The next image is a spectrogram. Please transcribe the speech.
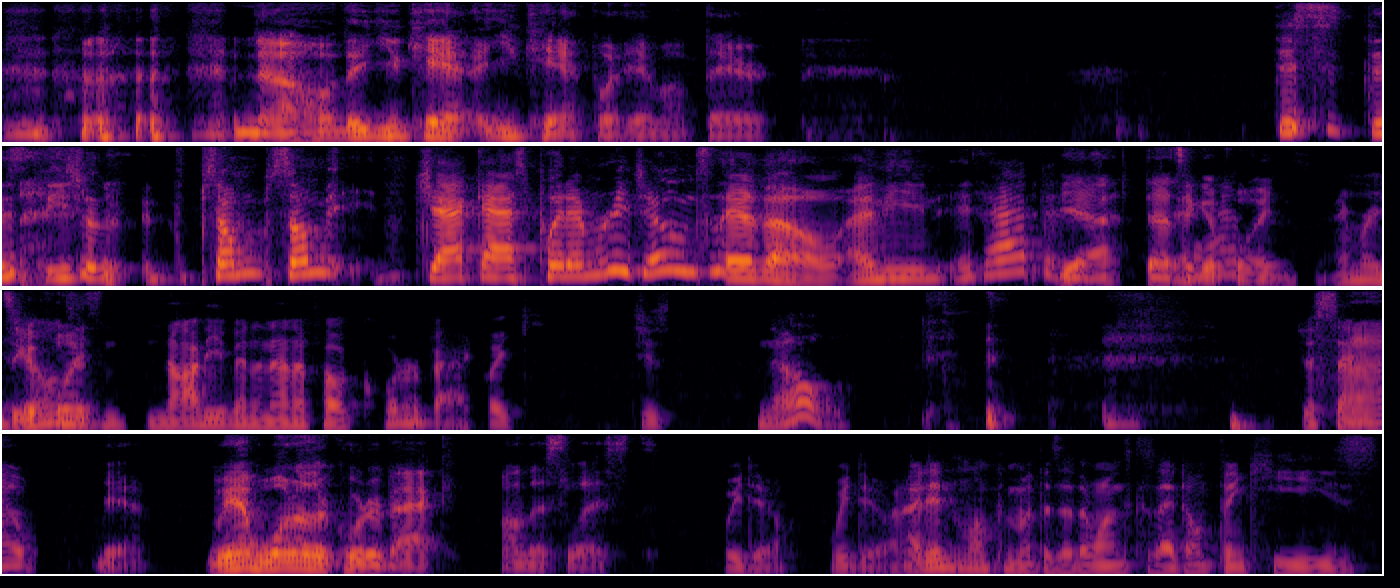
no, that you can't you can't put him up there. This this these are some some jackass put Emory Jones there though. I mean, it happens. Yeah, that's It a good point. happens. Emory That's Jones point. is not even an NFL quarterback. Like, just no. just saying, Uh, yeah. We have one other quarterback on this list. we do, we do, and I didn't lump him with his other ones because I don't think he's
